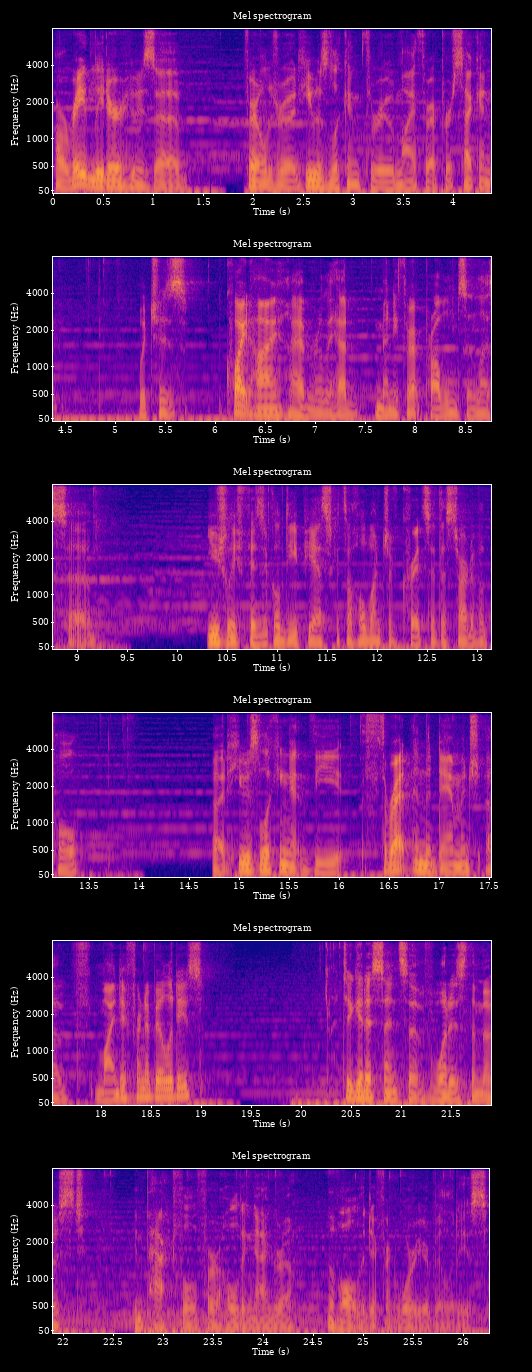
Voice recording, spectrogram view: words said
our raid leader, who's a feral druid, he was looking through my threat per second, which is quite high. I haven't really had many threat problems unless uh, usually physical DPS gets a whole bunch of crits at the start of a pull. But he was looking at the threat and the damage of my different abilities to get a sense of what is the most impactful for holding aggro of all the different warrior abilities.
